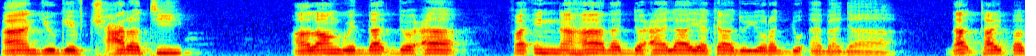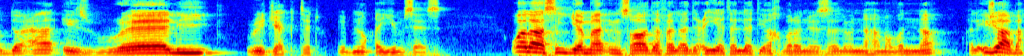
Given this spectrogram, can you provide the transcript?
and you give charity along with that dua فإن هذا الدعاء لا يكاد يرد أبدا That type of dua is rarely rejected Ibn al-Qayyim says ولا سيما إن صادف الأدعية التي أخبر النبي صلى الله عليه وسلم أنها مظنة الإجابة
